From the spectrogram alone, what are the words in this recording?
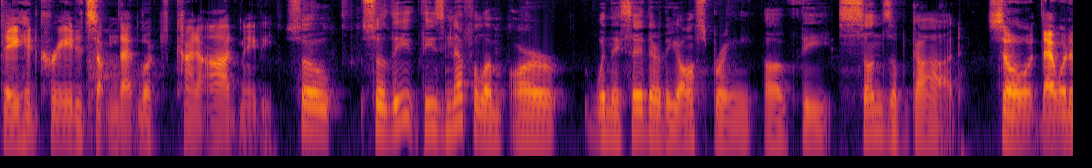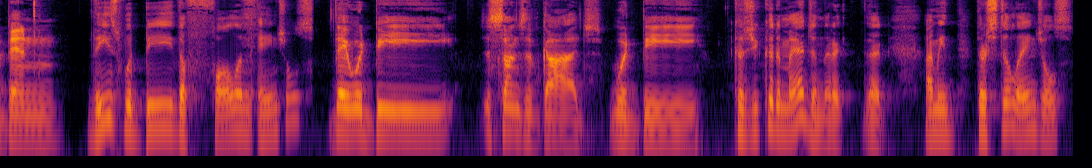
they had created something that looked kind of odd, maybe. So, so the, these Nephilim are when they say they're the offspring of the sons of God. So that would have been These would be the fallen angels, they would be the sons of gods would be because you could imagine that it, that I mean they're still angels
